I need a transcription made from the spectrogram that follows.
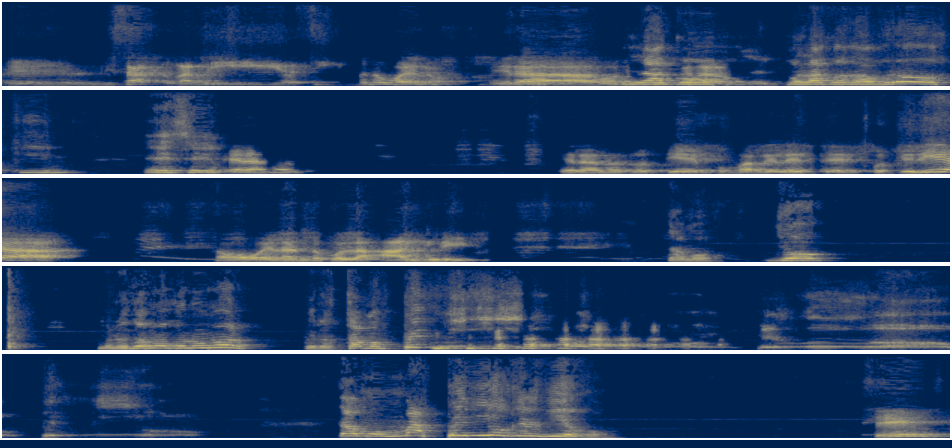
el Lizardo Garrido, así. Pero bueno, era... El polaco, el polaco Dabrowski, ese... Era, eran otros tiempos, barrilete. Porque día estamos bailando con la Ugly. Estamos, yo me lo tomo con humor, pero estamos pedidos. Estamos más pedidos que el Diego. ¿Sí?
